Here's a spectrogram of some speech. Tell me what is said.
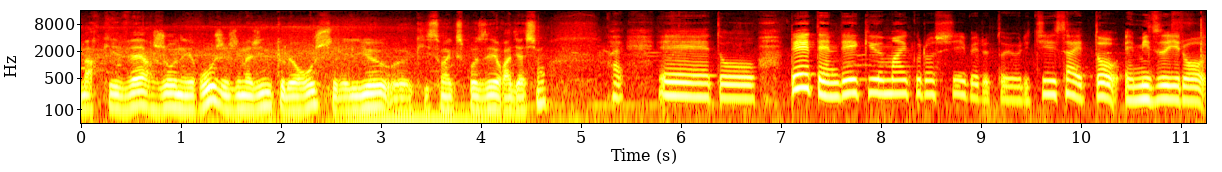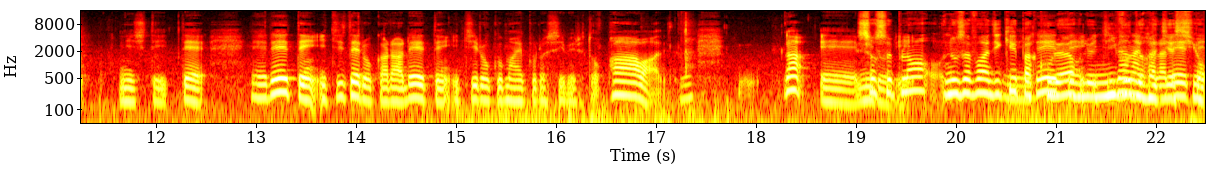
marqués vert, jaune et rouge. Et j'imagine que le rouge, c'est les lieux euh, qui sont exposés aux radiations. はいえーと、0.09マイクロシーベルトより小さいと、え水色にしていて、えー、0.10から0.16マイクロシーベルトパワーですね。 sur ce plan, nous avons indiqué par couleur le niveau de radiation.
